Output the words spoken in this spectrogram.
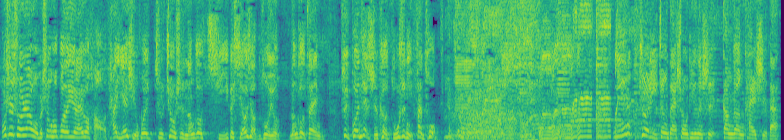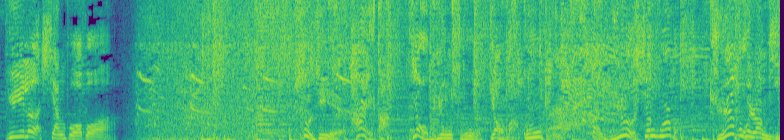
不是说让我们生活过得越来越好，它也许会就就是能够起一个小小的作用，能够在最关键时刻阻止你犯错。您这里正在收听的是刚刚开始的娱乐香饽饽。世界太大，要么庸俗，要么孤独，但娱乐香饽饽绝不会让你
